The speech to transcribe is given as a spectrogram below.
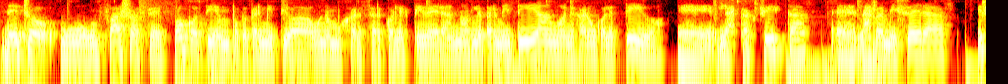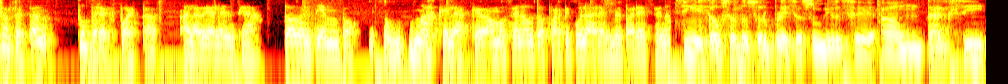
De hecho, hubo un fallo hace poco tiempo que permitió a una mujer ser colectivera. No le permitían manejar un colectivo. Eh, las taxistas, eh, las remiseras, ellas están súper expuestas a la violencia todo el tiempo, más que las que vamos en autos particulares, me parece, ¿no? Sigue causando sorpresa subirse a un taxi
